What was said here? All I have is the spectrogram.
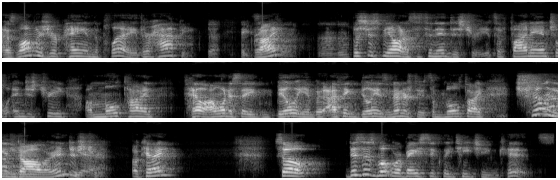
as long as you're paying the play, they're happy. yeah, exactly. right? Uh-huh. Let's just be honest, it's an industry. It's a financial industry, a multi hell, I want to say billion, but I think billion is an understatement. It's a multi trillion dollar industry. Okay? So this is what we're basically teaching kids.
